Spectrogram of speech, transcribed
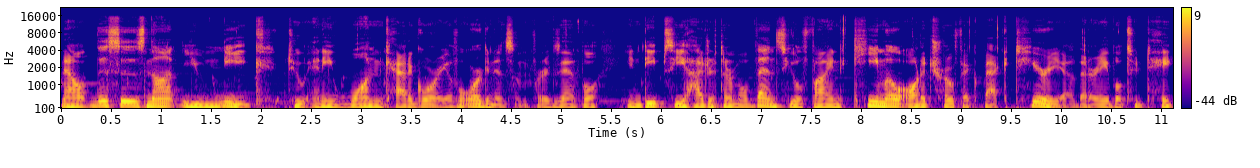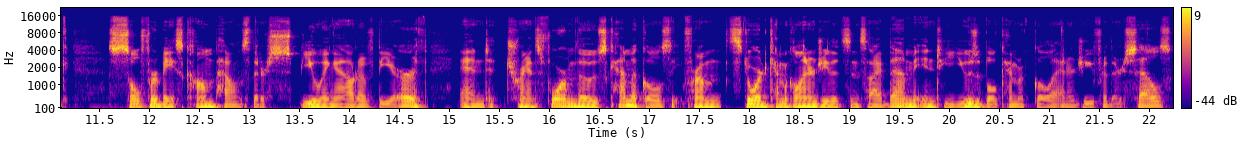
Now, this is not unique to any one category of organism. For example, in deep sea hydrothermal vents, you'll find chemoautotrophic bacteria that are able to take sulfur based compounds that are spewing out of the earth and transform those chemicals from stored chemical energy that's inside them into usable chemical energy for their cells.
